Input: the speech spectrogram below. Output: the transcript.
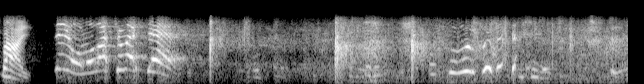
Vai! Sì, io lo faccio mettere!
